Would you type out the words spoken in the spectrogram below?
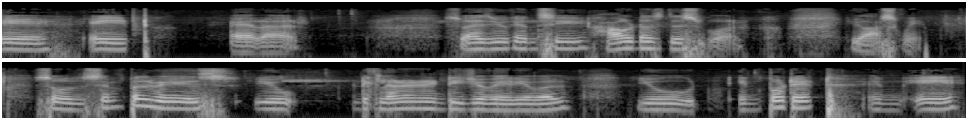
a 8 error. So as you can see how does this work you ask me? So the simple way is you declare an integer variable you input it in a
